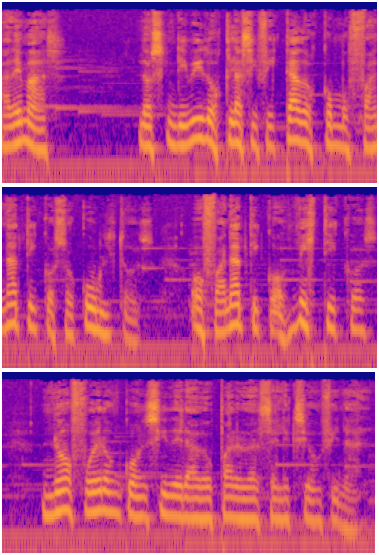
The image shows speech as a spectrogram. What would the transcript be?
Además, los individuos clasificados como fanáticos ocultos o fanáticos místicos no fueron considerados para la selección final.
